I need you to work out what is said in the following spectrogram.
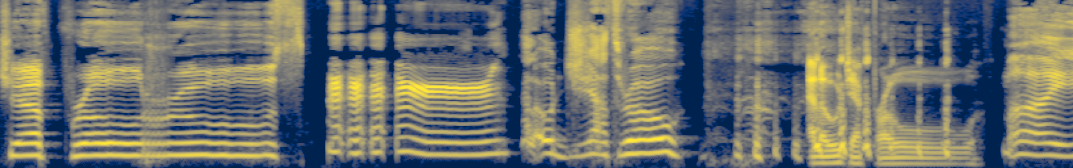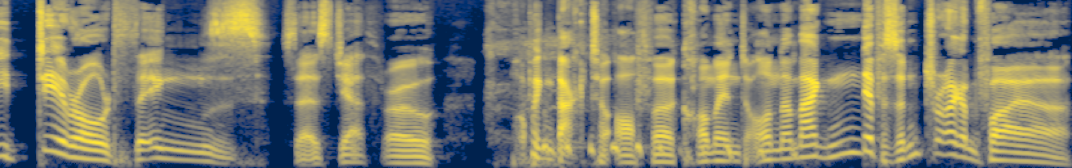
Jeffro Roos. Hello, Jethro. Hello, Jethro. My dear old things, says Jethro, popping back to offer comment on the magnificent Dragonfire.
